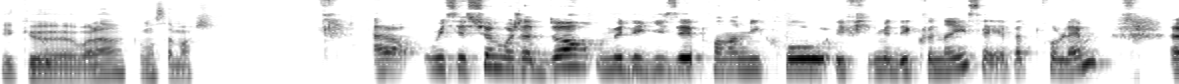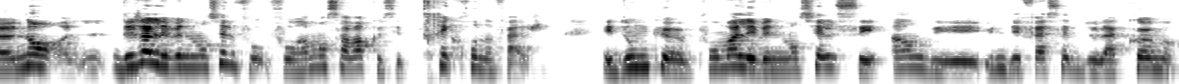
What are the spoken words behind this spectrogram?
Et que, voilà, comment ça marche? Alors oui, c'est sûr, moi j'adore me déguiser, prendre un micro et filmer des conneries, ça, il n'y a pas de problème. Euh, non, déjà l'événementiel, il faut, vraiment savoir que c'est très chronophage. Et donc euh, pour moi, l'événementiel, c'est un des, une des facettes de la com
